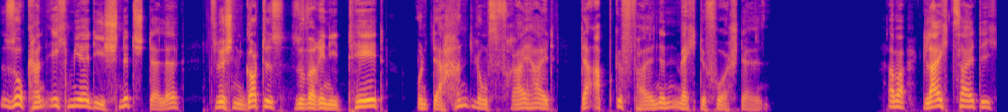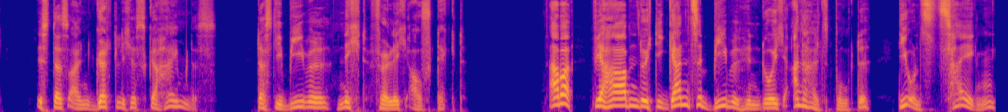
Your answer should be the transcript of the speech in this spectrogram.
So kann ich mir die Schnittstelle zwischen Gottes Souveränität und der Handlungsfreiheit der abgefallenen Mächte vorstellen. Aber gleichzeitig ist das ein göttliches Geheimnis, das die Bibel nicht völlig aufdeckt. Aber wir haben durch die ganze Bibel hindurch Anhaltspunkte, die uns zeigen,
